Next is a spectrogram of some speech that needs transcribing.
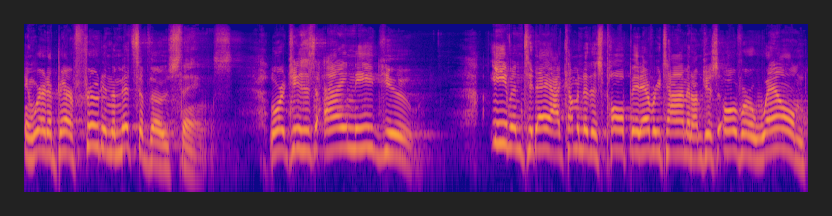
And we're to bear fruit in the midst of those things. Lord Jesus, I need you. Even today, I come into this pulpit every time and I'm just overwhelmed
